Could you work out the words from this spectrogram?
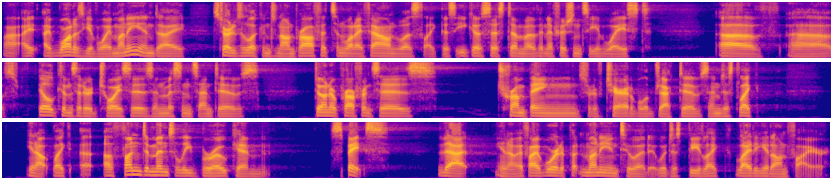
Uh, I, I wanted to give away money and I started to look into nonprofits. And what I found was like this ecosystem of inefficiency and waste, of uh, ill considered choices and misincentives, donor preferences, trumping sort of charitable objectives, and just like, you know, like a, a fundamentally broken space that, you know, if I were to put money into it, it would just be like lighting it on fire.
